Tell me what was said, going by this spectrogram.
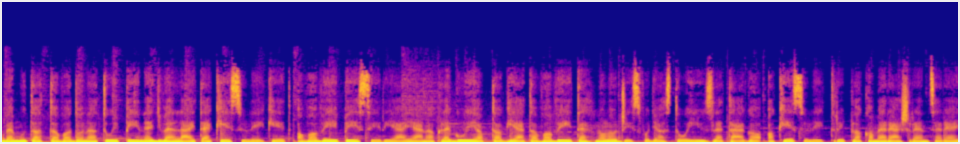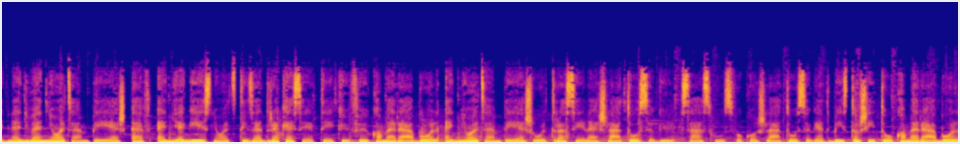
bemutatta vadonatúj P40 Lite készülékét, a Huawei P szériájának legújabb tagját a Huawei Technologies fogyasztói üzletága. A készülék tripla kamerás rendszere egy 48 MPS f1,8 rekeszértékű főkamerából, egy 8 MPS ultraszéles látószögű, 120 fokos látószöget biztosító kamerából,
